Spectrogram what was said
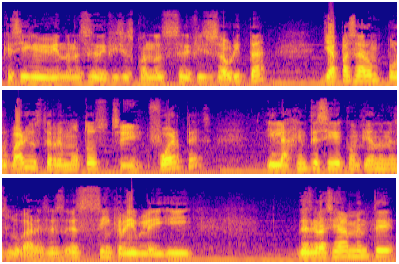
que sigue viviendo en esos edificios cuando esos edificios ahorita ya pasaron por varios terremotos Sí. fuertes y la gente sigue confiando en esos lugares. Es, es increíble y, desgraciadamente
